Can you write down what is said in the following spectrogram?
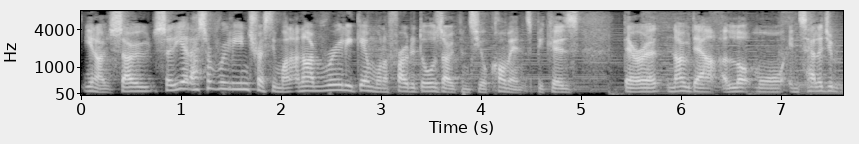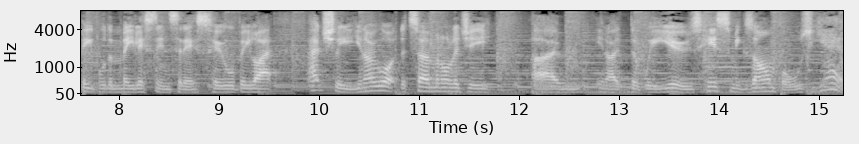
You know so so yeah that's a really interesting one. And i really again want to throw the doors open to your comments because there are no doubt a lot more intelligent people than me listening to this who will be like actually you know what? The terminology um, you know that we use here's some examples. Yeah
